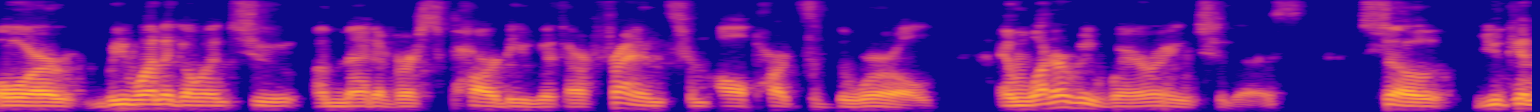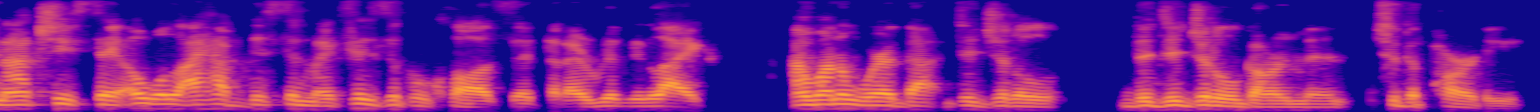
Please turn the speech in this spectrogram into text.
Or we want to go into a metaverse party with our friends from all parts of the world. And what are we wearing to this? So you can actually say, oh, well, I have this in my physical closet that I really like. I want to wear that digital, the digital garment to the party.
